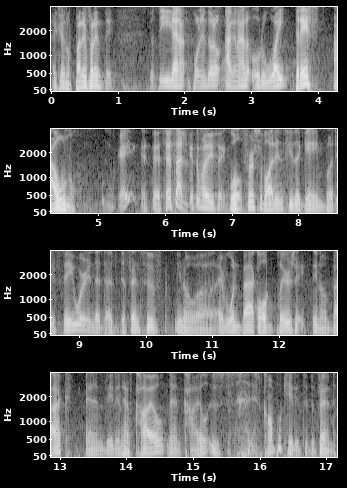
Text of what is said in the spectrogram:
el que nos pare frente. Yo estoy gana- poniéndolo a ganar Uruguay 3 a 1. Ok. Este, César, ¿qué tú me dices? Well, first of all, I didn't see the game, but if they were in a, a defensive, you know, uh, everyone back, all players, you know, back, and they didn't have Kyle, man, Kyle is is complicated to defend.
